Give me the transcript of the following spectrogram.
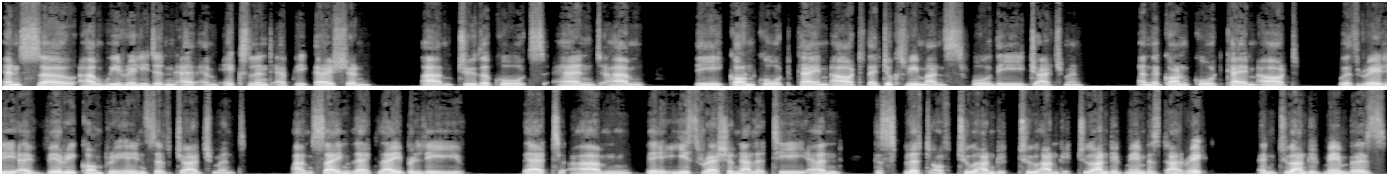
And so um, we really did an, an excellent application um, to the courts. And um, the ConCourt came out, they took three months for the judgment. And the ConCourt came out with really a very comprehensive judgment um, saying that they believe that um, there is rationality and the split of 200, 200, 200 members direct and 200 members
